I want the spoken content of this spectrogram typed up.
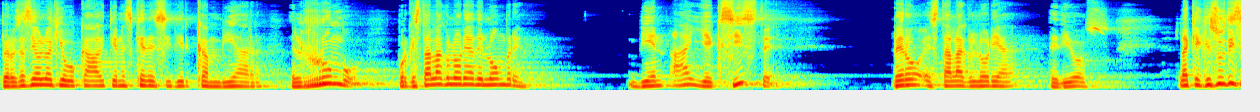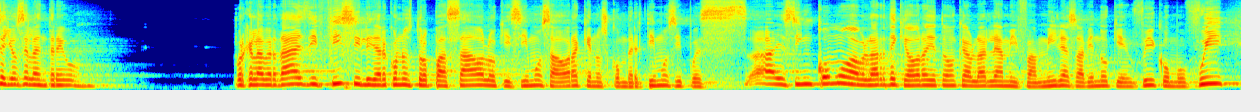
pero si has sido lo equivocado y tienes que decidir cambiar el rumbo, porque está la gloria del hombre. Bien hay y existe, pero está la gloria de Dios. La que Jesús dice, yo se la entrego. Porque la verdad es difícil lidiar con nuestro pasado, lo que hicimos ahora que nos convertimos y pues es incómodo hablar de que ahora yo tengo que hablarle a mi familia sabiendo quién fui, cómo fui.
